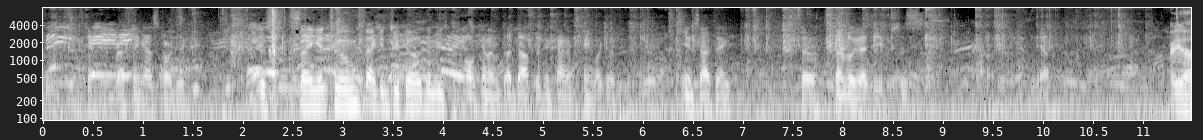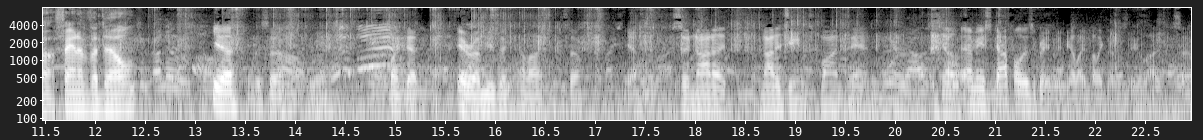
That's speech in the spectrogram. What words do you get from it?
can't remember. I think I started just saying it to him back in JUCO. Then we all kind of adopted and kind of became like an inside thing. So it's not really that deep. It's just. Are you a fan of Adele? Yeah, it's uh, I mean, it's like that era of music a lot. So, yeah. So not a not a James Bond fan, more Adele. I mean, Skyfall is a great movie. I like, I like that movie a lot. So,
